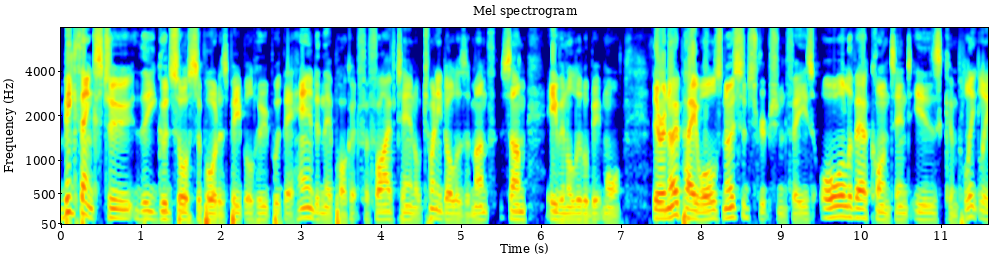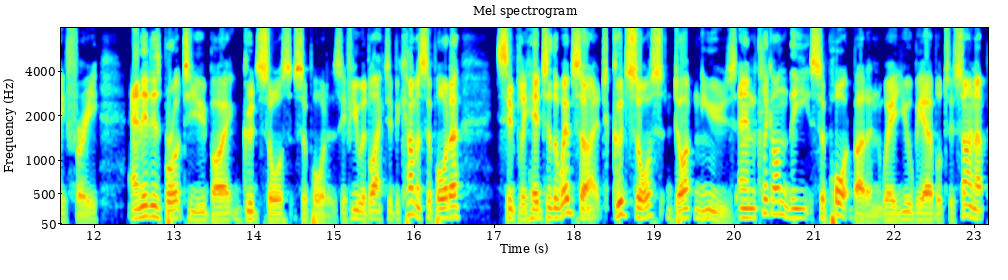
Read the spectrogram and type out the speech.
Big thanks to the Good Sauce supporters, people who put their hand in their pocket for $5, 10 or $20 a month, some even a little bit more. There are no paywalls, no subscription fees. All of our content is completely free and it is brought to you by Good Sauce supporters. If you would like to become a supporter, simply head to the website goodsauce.news and click on the support button where you'll be able to sign up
